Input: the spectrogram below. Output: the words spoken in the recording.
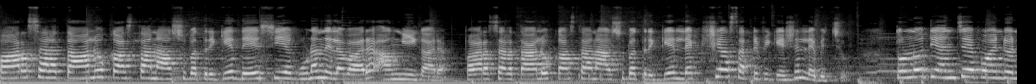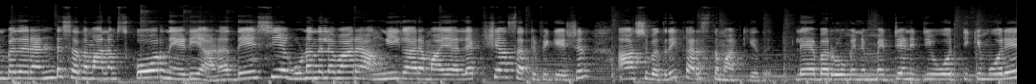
പാറശാല താലൂക്ക് ആസ്ഥാന ആശുപത്രിക്ക് ദേശീയ ഗുണനിലവാര അംഗീകാരം. പാറശാല താലൂക്ക് ആസ്ഥാന ആശുപത്രിക്ക് ലക്ഷ്യ സർട്ടിഫിക്കേഷൻ ലഭിച്ചു. തൊണ്ണൂറ്റി അഞ്ച് പോയിന്റ് ഒൻപത് രണ്ട് ശതമാനം സ്കോർ നേടിയാണ് ദേശീയ ഗുണനിലവാര അംഗീകാരമായ ലക്ഷ്യ സർട്ടിഫിക്കേഷൻ ആശുപത്രി കരസ്ഥമാക്കിയത്. ലേബർ റൂമിനും മെറ്റേണിറ്റി ഓറ്റിക്കും ഒരേ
